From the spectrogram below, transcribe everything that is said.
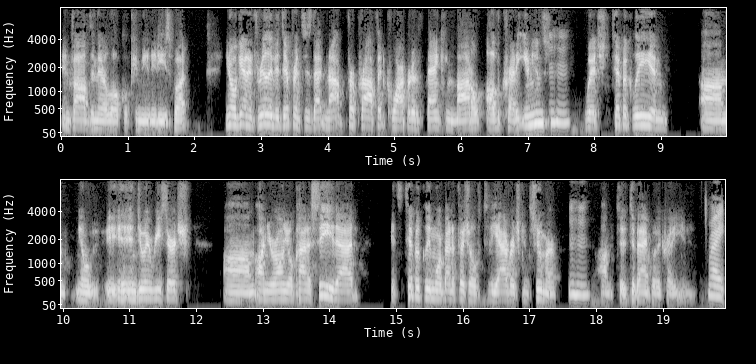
involved in their local communities, but you know, again, it's really the difference is that not-for-profit cooperative banking model of credit unions, mm-hmm. which typically, and um, you know, in, in doing research um, on your own, you'll kind of see that it's typically more beneficial to the average consumer mm-hmm. um, to, to bank with a credit union. Right.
